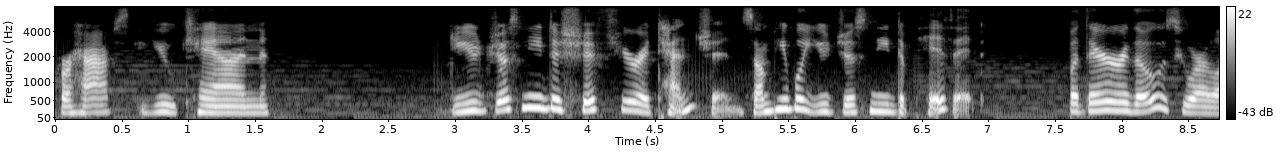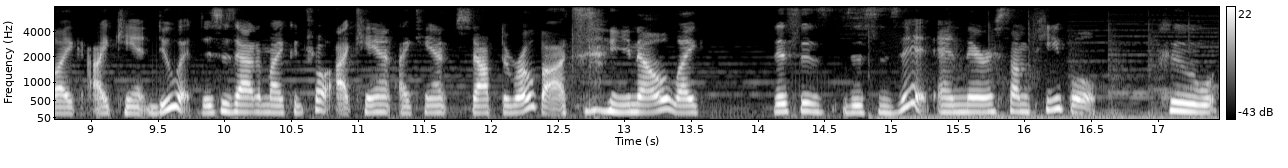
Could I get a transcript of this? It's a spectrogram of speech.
perhaps you can. You just need to shift your attention. Some people you just need to pivot but there are those who are like, I can't do it. This is out of my control. I can't, I can't stop the robots, you know, like this is, this is it. And there are some people who,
